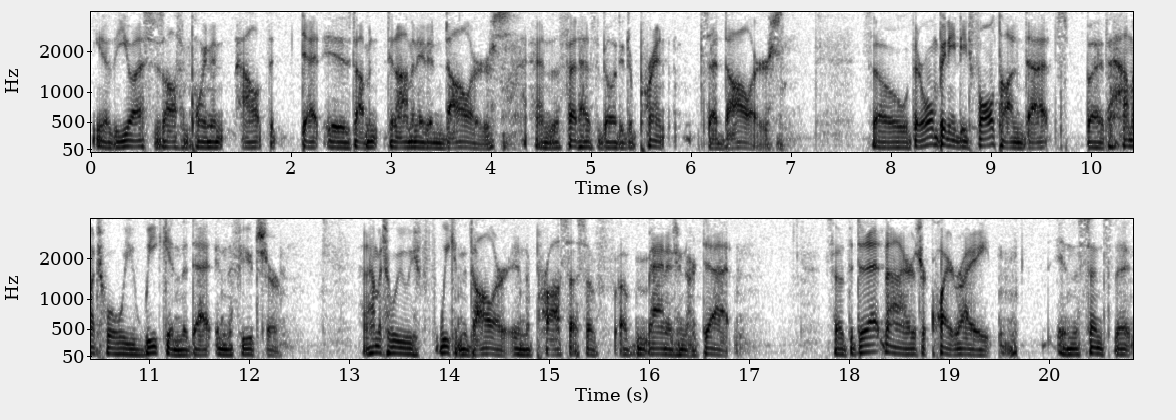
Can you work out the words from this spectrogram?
you know the U.S. is often pointing out that debt is denominated in dollars, and the Fed has the ability to print said dollars. So there won't be any default on debts, but how much will we weaken the debt in the future? and how much will we weaken the dollar in the process of, of managing our debt. So the debt deniers are quite right in the sense that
